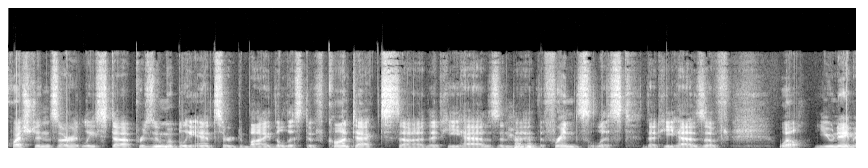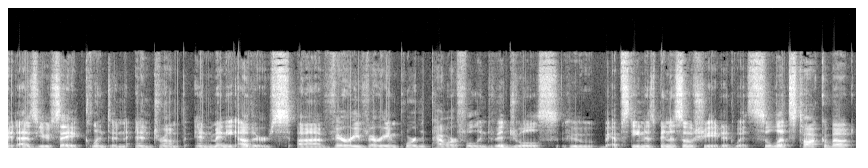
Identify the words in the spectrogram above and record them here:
questions are at least uh, presumably answered by the list of contacts uh, that he has and the, the friends list that he has of well, you name it, as you say, Clinton and Trump and many others, uh, very, very important, powerful individuals who Epstein has been associated with. So let's talk about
